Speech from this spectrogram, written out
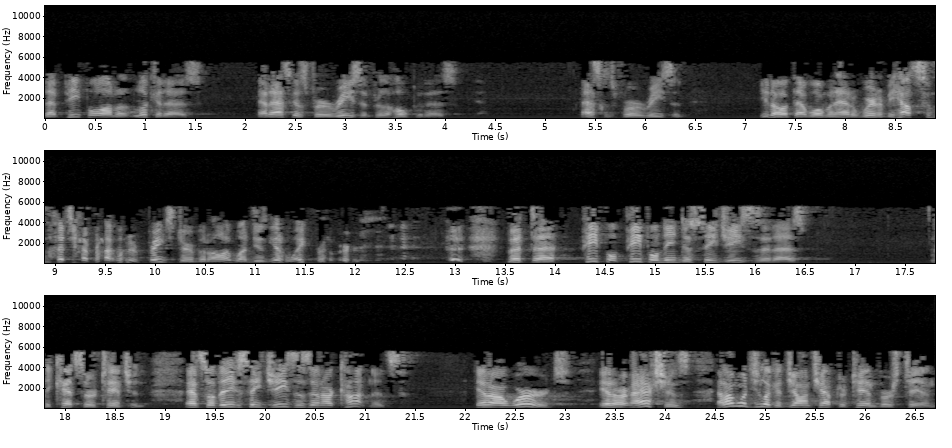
that people ought to look at us and ask us for a reason for the hope in us. Ask us for a reason. You know, if that woman had weirded me out so much, I probably would have preached her, but all I wanted to do is get away from her. but uh, people people need to see Jesus in us to catch their attention. And so they need to see Jesus in our countenance, in our words, in our actions. And I want you to look at John chapter 10, verse 10.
